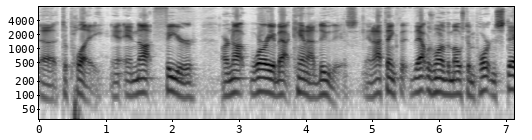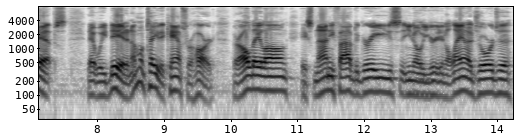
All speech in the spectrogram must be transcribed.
uh, to play and, and not fear or not worry about can I do this. And I think that that was one of the most important steps that we did. And I'm going to tell you the camps are hard. They're all day long. It's 95 degrees. You know, you're in Atlanta, Georgia.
